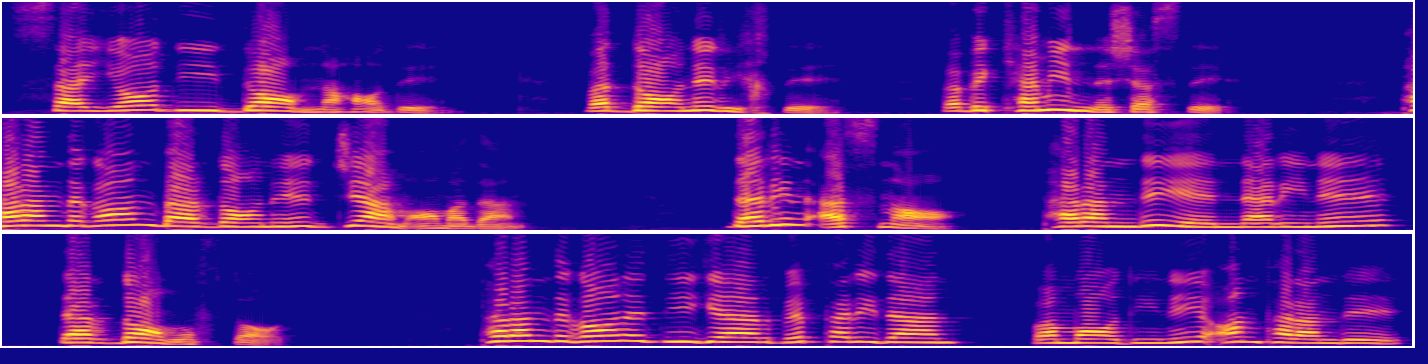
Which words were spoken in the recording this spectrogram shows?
سیادی دام نهاده و دانه ریخته و به کمین نشسته. پرندگان بر دانه جمع آمدند. در این اسنا پرنده نرینه در دام افتاد. پرندگان دیگر بپریدند و مادینه آن پرنده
